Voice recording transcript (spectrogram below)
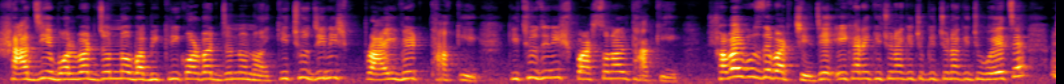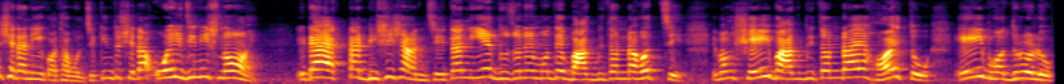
সাজিয়ে বলবার জন্য বা বিক্রি করবার জন্য নয়। কিছু জিনিস প্রাইভেট থাকে, কিছু জিনিস পার্সোনাল থাকে। সবাই বুঝতে পারছে যে এখানে কিছু না কিছু কিছু না কিছু হয়েছে, সেটা নিয়ে কথা বলছে। কিন্তু সেটা ওই জিনিস নয়। এটা একটা ডিসিশান যেটা নিয়ে দুজনের মধ্যে বাগবিতণ্ডা হচ্ছে। এবং সেই বাগবিতণ্ডায় হয়তো এই ভদ্রলোক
